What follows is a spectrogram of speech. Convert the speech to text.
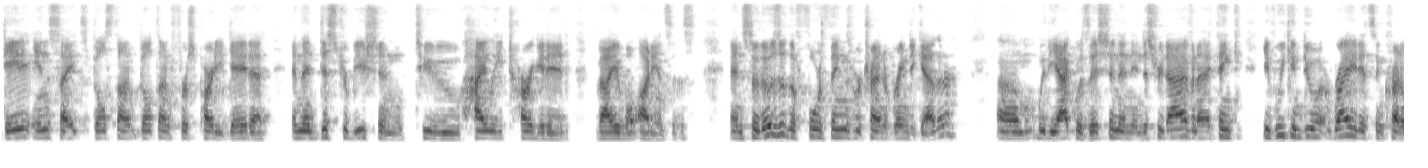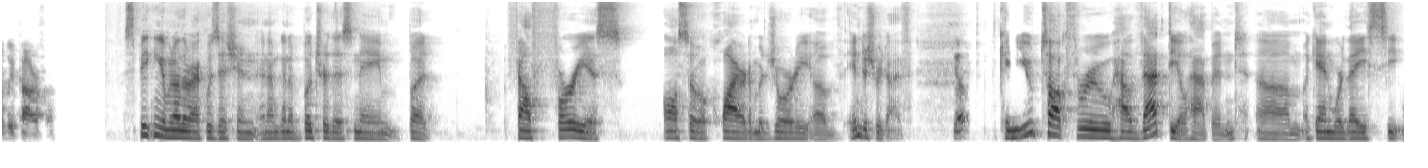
data insights built on built on first party data and then distribution to highly targeted valuable audiences. And so those are the four things we're trying to bring together um, with the acquisition and industry dive. And i think if we can do it right it's incredibly powerful speaking of another acquisition and i'm going to butcher this name but Falfurrias also acquired a majority of industry dive yep can you talk through how that deal happened? Um, again, were they see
